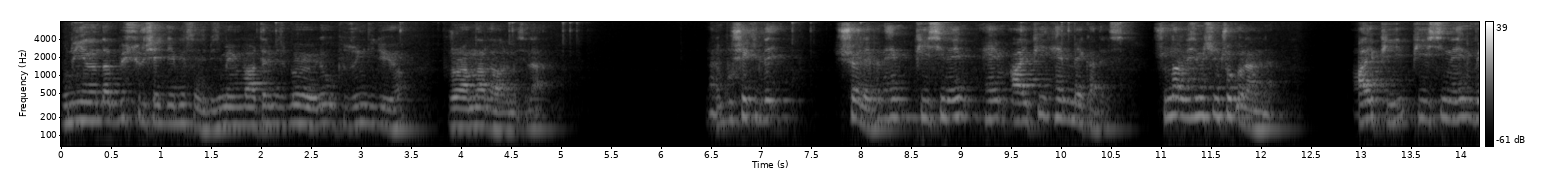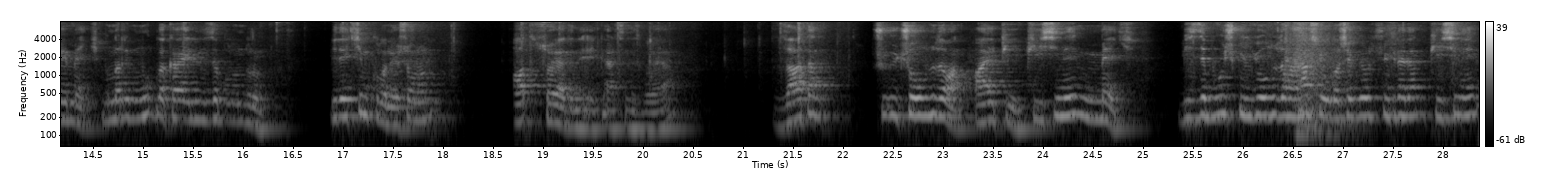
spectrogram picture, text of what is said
Bunun yanında bir sürü şey ekleyebilirsiniz. Bizim envarterimiz böyle upuzun gidiyor. Programlar da var mesela. Yani bu şekilde şöyle yapın. Hem PC name hem IP hem MAC adresi. Şunlar bizim için çok önemli. IP, PC name ve MAC. Bunları mutlaka elinizde bulundurun. Bir de kim kullanıyorsa onun ad soyadını eklersiniz buraya. Zaten şu üç olduğu zaman IP, PC name, Mac. Bizde bu üç bilgi olduğu zaman her şeye ulaşabiliyoruz. Çünkü neden? PC name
